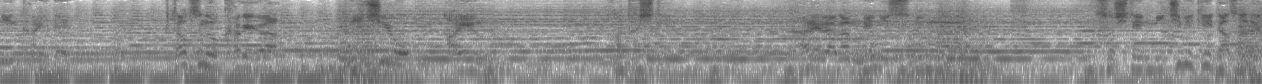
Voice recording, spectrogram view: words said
任界で二つの影が道を歩む。果たして彼らが目にするものそして導き出される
